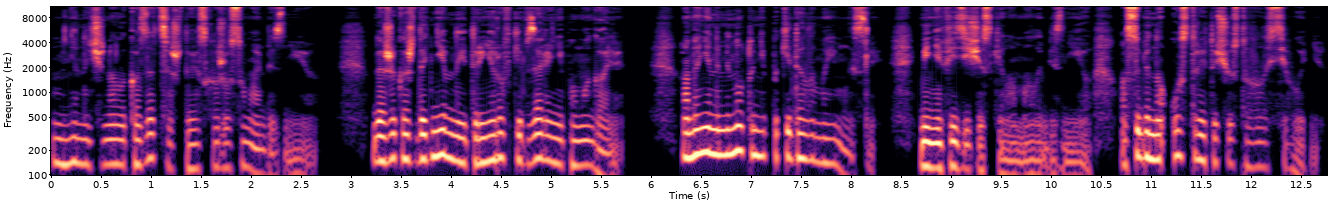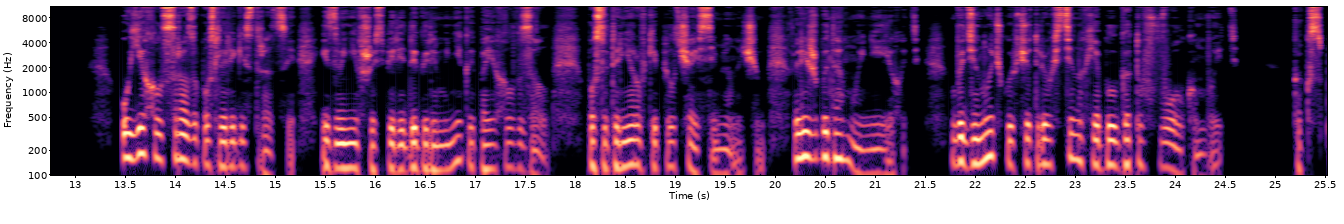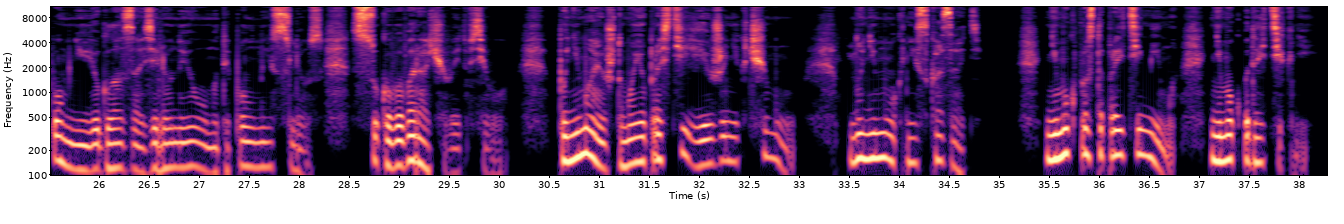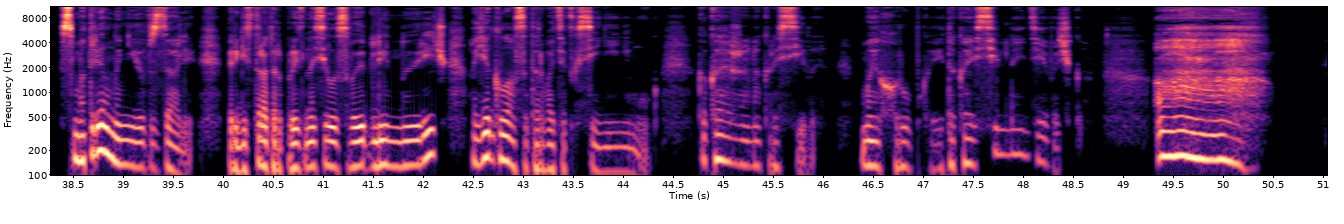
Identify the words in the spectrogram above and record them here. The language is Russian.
Мне начинало казаться, что я схожу с ума без нее. Даже каждодневные тренировки в зале не помогали. Она ни на минуту не покидала мои мысли. Меня физически ломало без нее. Особенно остро это чувствовалось сегодня. Уехал сразу после регистрации. Извинившись перед Игорем и Никой, поехал в зал. После тренировки пил чай с Семеновичем. Лишь бы домой не ехать. В одиночку и в четырех стенах я был готов волком быть. Как вспомни ее глаза, зеленые омыты, полные слез. Сука выворачивает всего. Понимаю, что мое «прости» ей уже ни к чему, но не мог не сказать. Не мог просто пройти мимо, не мог подойти к ней. Смотрел на нее в зале. Регистратор произносила свою длинную речь, а я глаз оторвать от Ксении не мог. Какая же она красивая, моя хрупкая и такая сильная девочка. а -а,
